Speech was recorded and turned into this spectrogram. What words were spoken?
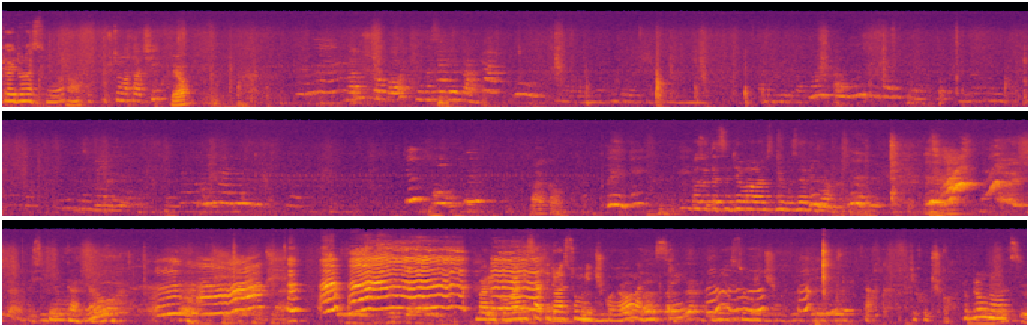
Počkej, donesu, jo? No. Už to natáčí? Jo? Maruško, pojď. Pozor, teď jsem tě vůbec neviděla. Marinko, Hani se ti donesu mlíčko, jo? Lehni si, donesu mlíčko. Tak, tichučko. Dobrou noc.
